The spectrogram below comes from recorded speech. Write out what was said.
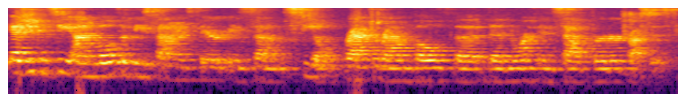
as you can see on both of these signs, there is um, steel wrapped around both the, the north and south girder trusses.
